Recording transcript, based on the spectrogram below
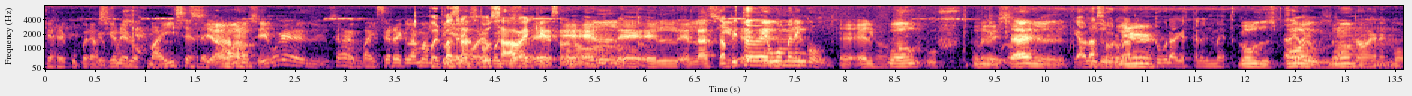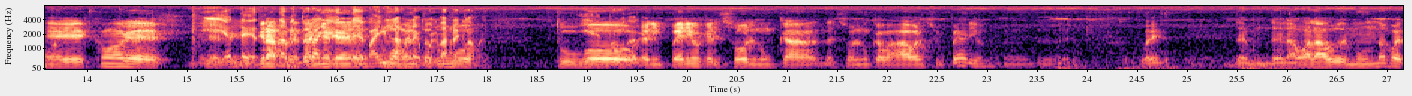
de recuperaciones. Los países Sí, reclaman. bueno, sí, porque. O sea, Los países reclaman Por el patrimonio tú sabes que eso no... el, el, el, ¿Tú has visto The el- Woman in el- Gold? El, el quote Uf, universal. Y habla sobre una pintura que está en el Met. Go the spoils, ¿no? no, en el MoMA. Es como que. Y es de Gran esta pintura Bretaña que que este país la vuelve a tuvo- reclamar. Tuvo el imperio que el sol nunca el sol nunca bajaba en su imperio pues de, de lado a lado del mundo pues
